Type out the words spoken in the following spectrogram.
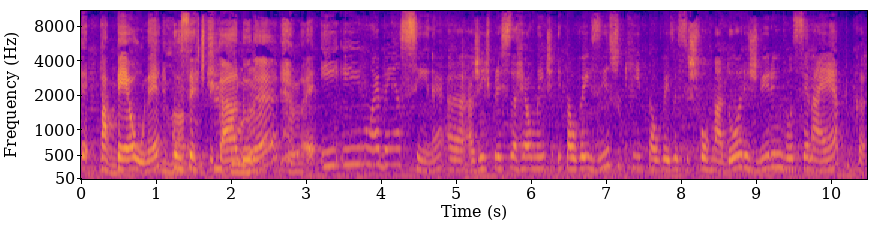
é, papel, né, Exato, com certificado, título, né? né? É. E, e, não é bem assim, né? A, a, gente precisa realmente e talvez isso que talvez esses formadores viram em você na época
